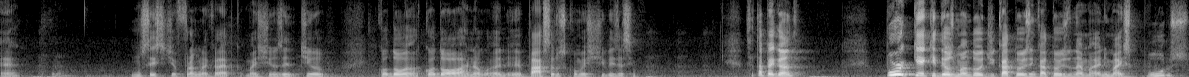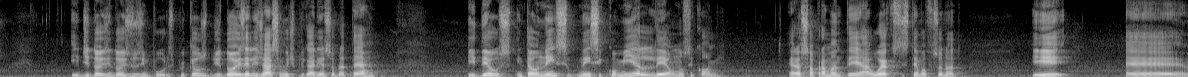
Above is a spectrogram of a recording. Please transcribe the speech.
é? Não sei se tinha frango naquela época, mas tinha, tinha codor, codorna, é, pássaros comestíveis assim. Você está pegando? Por que, que Deus mandou de 14 em 14 animais puros e de dois em dois os impuros? Porque os de dois eles já se multiplicariam sobre a terra. E Deus, então nem se, nem se comia, leão não se come. Era só para manter a, o ecossistema funcionando. E é,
